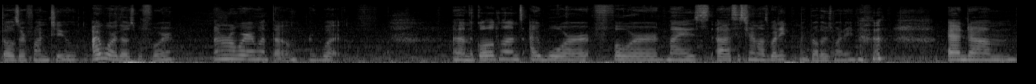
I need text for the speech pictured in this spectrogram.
Those are fun too. I wore those before. I don't know where I went though, or what. And then the gold ones I wore for my uh, sister-in-law's wedding, my brother's wedding. and um,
